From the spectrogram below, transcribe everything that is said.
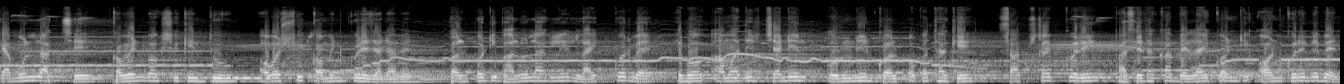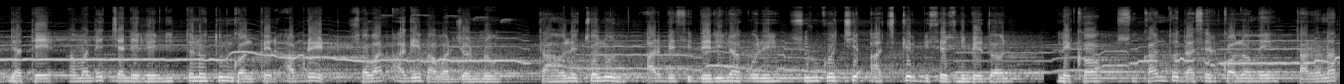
কেমন লাগছে কমেন্ট বক্সে কিন্তু অবশ্যই কমেন্ট করে জানাবেন। গল্পটি ভালো লাগলে লাইক করবেন এবং আমাদের চ্যানেল অরুণের গল্প কথাকে সাবস্ক্রাইব করে পাশে থাকা বেল আইকনটি অন করে দেবেন যাতে আমাদের চ্যানেলে নিত্য নতুন গল্পের আপডেট সবার আগে পাওয়ার জন্য। তাহলে চলুন আর বেশি দেরি না করে শুরু করছি আজকের বিশেষ নিবেদন। লেখক সুকান্ত দাসের কলমে তারানাথ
